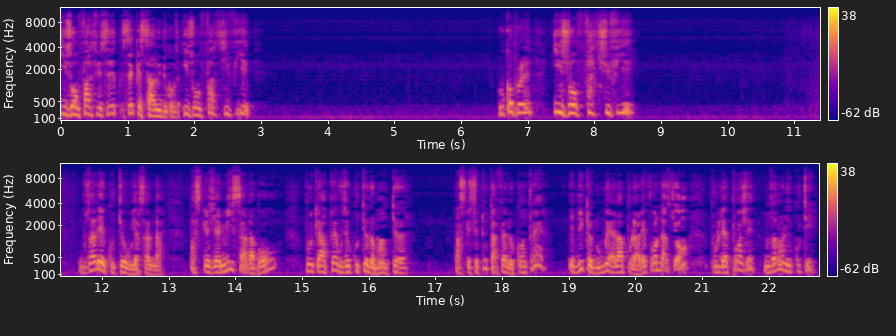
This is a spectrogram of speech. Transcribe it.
Ils ont falsifié, c'est que ça lui dit comme ça. Ils ont falsifié. Vous comprenez? Ils ont falsifié. Vous allez écouter Ouyasanda. Parce que j'ai mis ça d'abord pour qu'après vous écoutez le menteur. Parce que c'est tout à fait le contraire. Il dit que Doumbé est là pour la refondation, pour les projets. Nous allons l'écouter.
